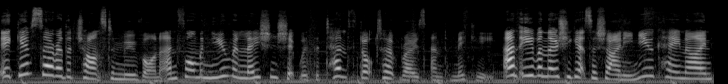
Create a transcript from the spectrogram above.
it gives Sarah the chance to move on and form a new relationship with the 10th Doctor, Rose, and Mickey. And even though she gets a shiny new K9,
